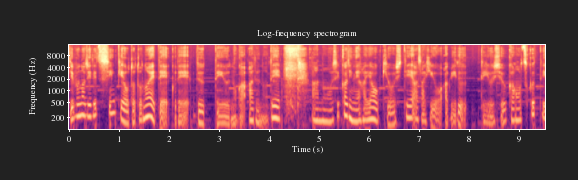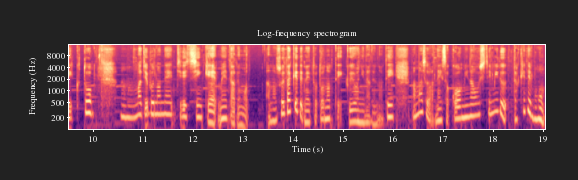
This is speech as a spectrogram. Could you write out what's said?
自分の自律神経を整えてくれるっていうのがあるのであのしっかりね早起きをして朝日を浴びるっていう習慣を作っていくと、うんまあ、自分のね自律神経メンタルもあのそれだけでね整っていくようになるので、まあ、まずはねそこを見直してみるだけでも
